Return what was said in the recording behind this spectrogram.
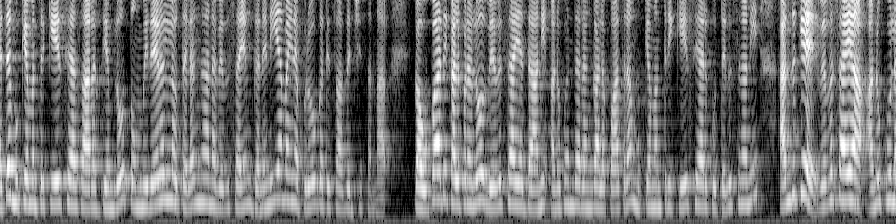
అయితే ముఖ్యమంత్రి కేసీఆర్ సారథ్యంలో తొమ్మిదేళ్ళలో తెలంగాణ వ్యవసాయం గణనీయమైన పురోగతి సాధించిందన్నారు. ఇక ఉపాధి కల్పనలో వ్యవసాయ దాని అనుబంధ రంగాల పాత్ర ముఖ్యమంత్రి కేసీఆర్కు తెలుసునని అందుకే వ్యవసాయ అనుకూల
